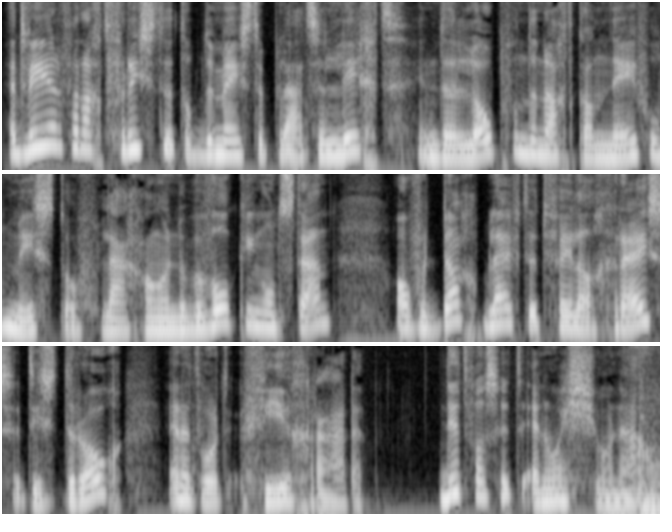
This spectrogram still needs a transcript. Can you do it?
Het weer vannacht vriest het op de meeste plaatsen licht. In de loop van de nacht kan nevel, mist of laaghangende bewolking ontstaan. Overdag blijft het veelal grijs, het is droog en het wordt 4 graden. Dit was het NOS Journaal.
